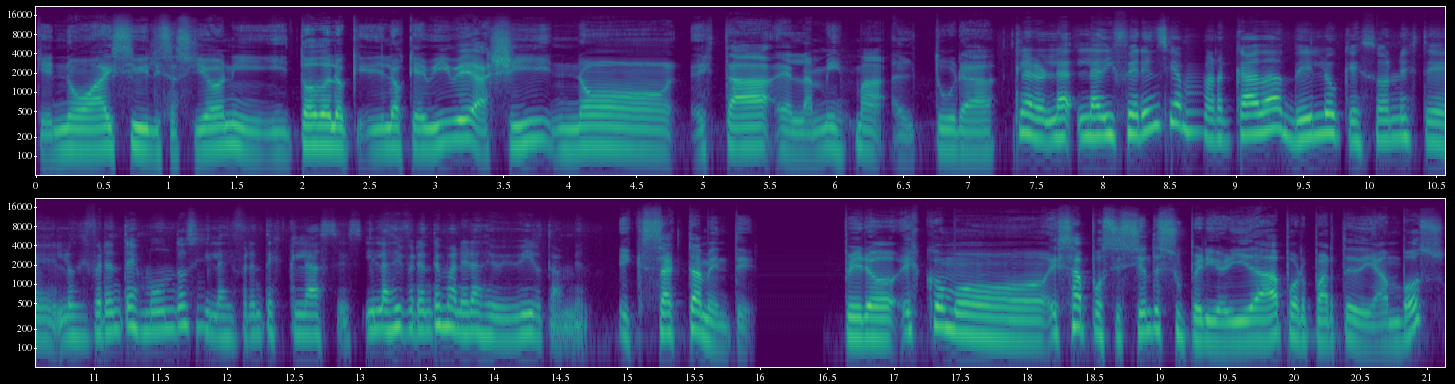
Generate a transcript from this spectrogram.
que no hay civilización y, todo lo que, lo que vive allí no está en la misma altura. Claro, la, la, diferencia marcada de lo que son este, los diferentes mundos y las diferentes clases y las diferentes maneras de vivir también. Exactamente. Pero es como esa posición de superioridad por parte de ambos,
